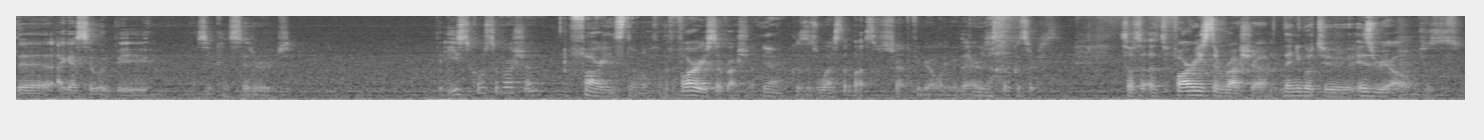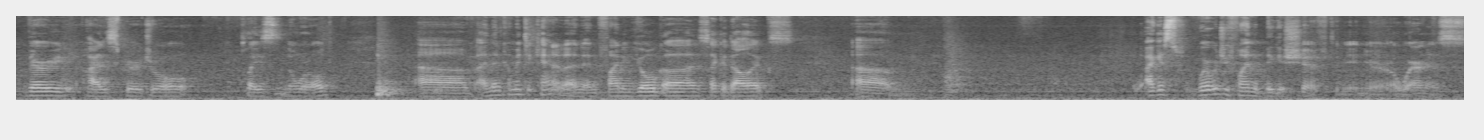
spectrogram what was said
the, I guess it would be, what's it considered? The east coast of Russia? Far east of The far east of Russia. Yeah. Because it's west of us. Just trying to figure out when you're there. Yeah. It's still considered. So it's, it's far east of Russia. Then you go to Israel, which is a very highly spiritual place in the world. Um, and then coming to Canada and, and finding yoga and psychedelics. Um, I guess where would you find the biggest shift in, in your awareness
